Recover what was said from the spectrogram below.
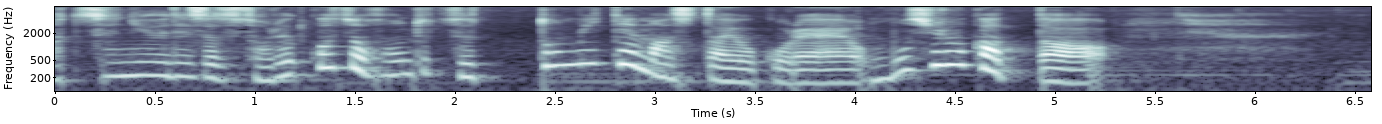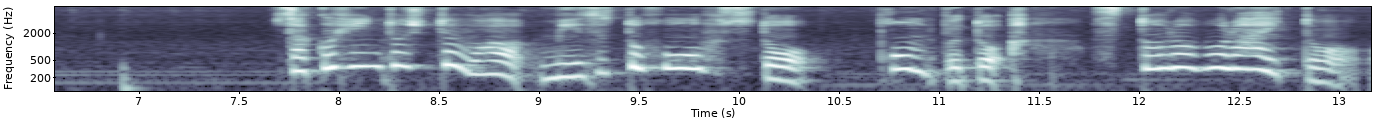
没入です。それこそ本当ずっと見てましたよこれ。面白かった。作品としては水とホースとポンプとあストロボライト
